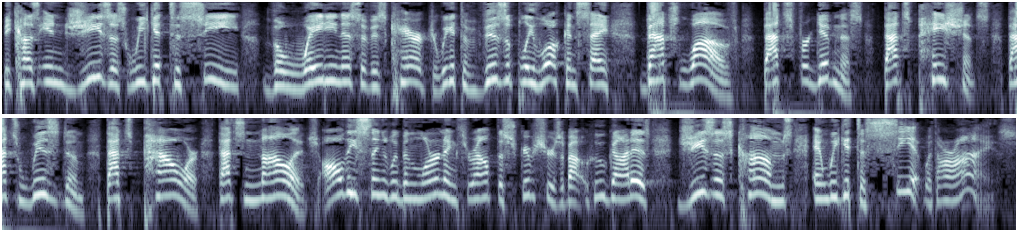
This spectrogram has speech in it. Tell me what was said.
Because in Jesus we get to see the weightiness of His character. We get to visibly look and say, that's love, that's forgiveness, that's patience, that's wisdom, that's power, that's knowledge. All these things we've been learning throughout the scriptures about who God is. Jesus comes and we get to see it with our eyes.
